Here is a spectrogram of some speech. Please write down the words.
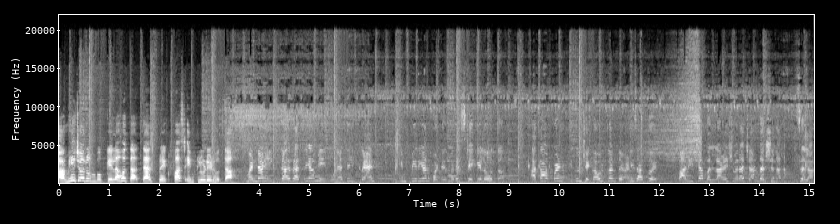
आम्ही जो रूम बुक केला होता त्यात ब्रेकफास्ट इन्क्लुडेड होता. मंडळी काल रात्री आम्ही पुण्यातील ग्रँड इम्पिरियल हॉटेलमध्ये स्टे केलं होतं. आता आपण इथून चेकआउट करतोय आणि जातोय पालीच्या बल्लाळेश्वराच्या दर्शनाला. चला.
